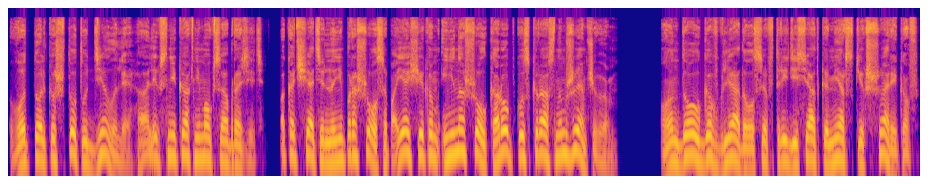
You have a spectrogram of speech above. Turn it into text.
Вот только что тут делали, Алекс никак не мог сообразить пока тщательно не прошелся по ящикам и не нашел коробку с красным жемчугом. Он долго вглядывался в три десятка мерзких шариков,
